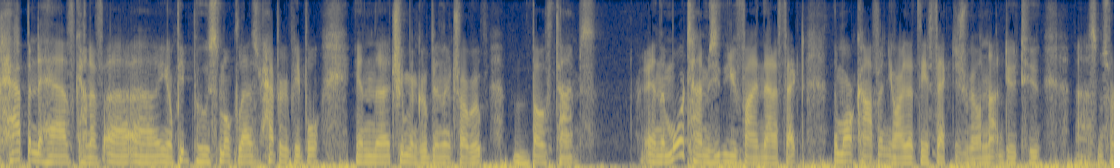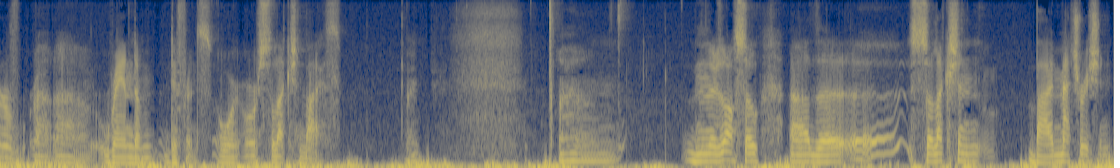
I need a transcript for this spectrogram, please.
happen to have kind of uh, uh, you know people who smoke less, happier people in the treatment group than the control group both times. And the more times you find that effect, the more confident you are that the effect is real, not due to uh, some sort of uh, uh, random difference or, or selection bias. Right? Um, then there's also uh, the uh, selection by maturation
